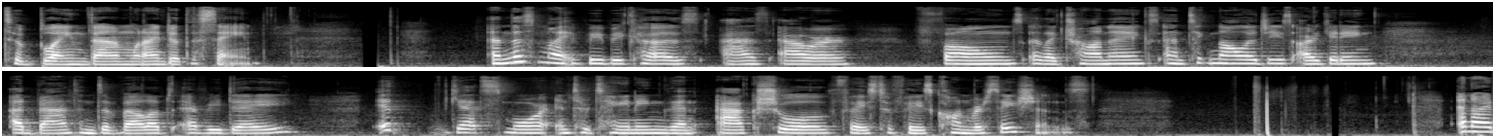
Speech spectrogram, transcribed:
to blame them when I do the same. And this might be because as our phones, electronics, and technologies are getting advanced and developed every day, it gets more entertaining than actual face to face conversations. And I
